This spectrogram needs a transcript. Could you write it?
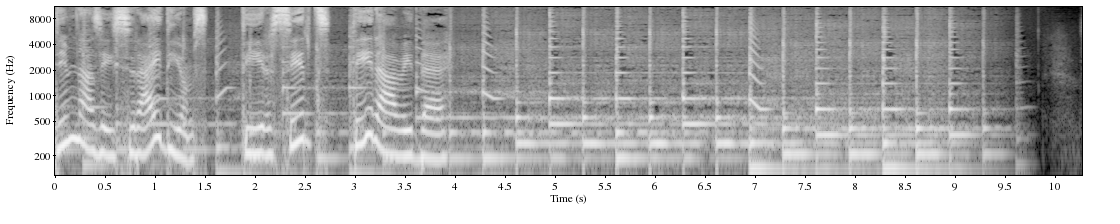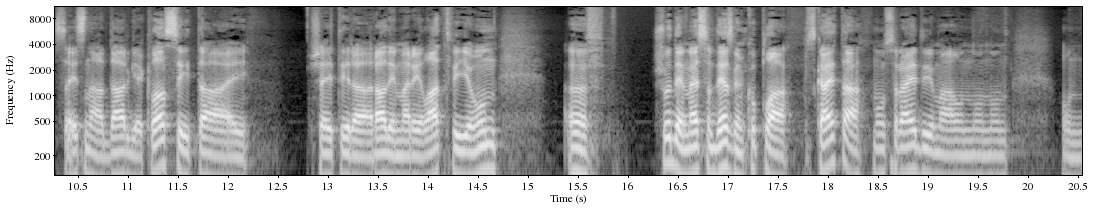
gimnāzijas raidījums Tīra sirds, tīrā vidē. Sveicināti, darbie klausītāji! Šeit ir rādījuma arī Latvija. Un, uh, šodien mēs esam diezgan kuplā skaitā mūsu raidījumā. Un, un, un, un,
